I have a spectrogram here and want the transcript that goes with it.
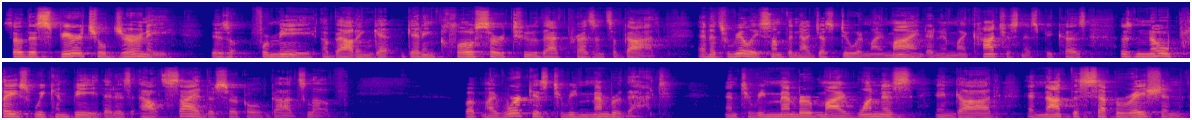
So, the spiritual journey is, for me, about get, getting closer to that presence of God. And it's really something I just do in my mind and in my consciousness because there's no place we can be that is outside the circle of God's love. But my work is to remember that and to remember my oneness in God and not the separation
